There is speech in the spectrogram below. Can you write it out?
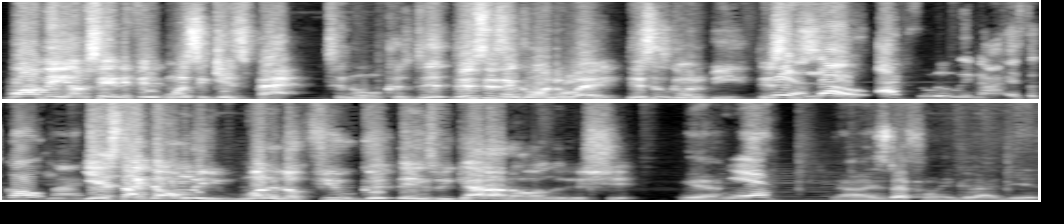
Well, I mean, I'm saying if it once it gets back to normal, because this, this isn't going away. This is going to be this. yeah, is, no, absolutely not. It's a gold mine. Yeah, it's like the only one of the few good things we got out of all of this shit. yeah. Yeah. No, it's definitely a good idea.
